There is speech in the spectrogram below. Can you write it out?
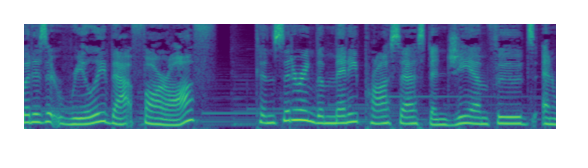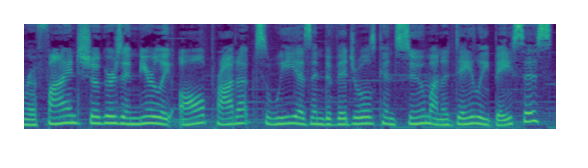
But is it really that far off? Considering the many processed and GM foods and refined sugars in nearly all products we as individuals consume on a daily basis,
